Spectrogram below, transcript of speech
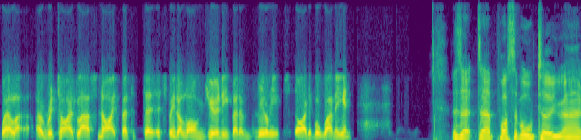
well, I, I retired last night, but uh, it's been a long journey, but a very excitable one, Ian. Is it uh, possible to uh,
